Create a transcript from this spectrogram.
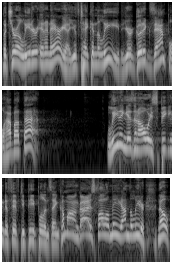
but you're a leader in an area. You've taken the lead. You're a good example. How about that? Leading isn't always speaking to 50 people and saying, Come on, guys, follow me. I'm the leader. No,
